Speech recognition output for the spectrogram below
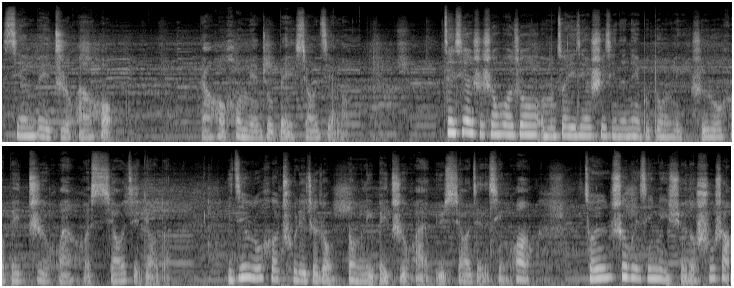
先被置换后，然后后面就被消解了。在现实生活中，我们做一件事情的内部动力是如何被置换和消解掉的，以及如何处理这种动力被置换与消解的情况。从社会心理学的书上，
